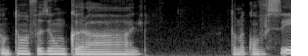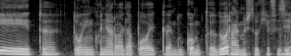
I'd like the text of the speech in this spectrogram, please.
Não estão a fazer um caralho estou na converseta, estou a enconhar a olhar para o ecrã do computador, ai, mas estou aqui a fazer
